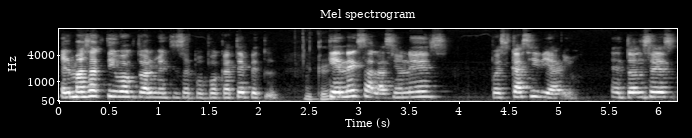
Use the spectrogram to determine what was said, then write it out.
El más activo actualmente es el Popocatépetl. Tiene exhalaciones pues casi diario. Entonces,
